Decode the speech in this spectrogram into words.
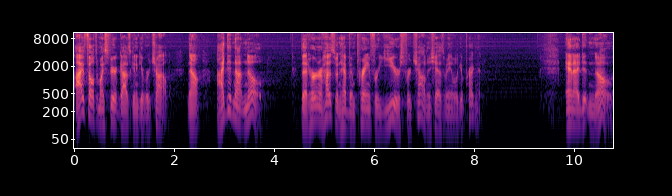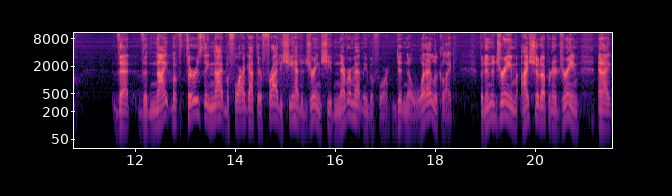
I felt in my spirit God's going to give her a child. Now, I did not know that her and her husband have been praying for years for a child, and she hasn't been able to get pregnant. And I didn't know that the night, Thursday night before I got there Friday, she had a dream. She had never met me before, didn't know what I looked like. But in a dream, I showed up in her dream and I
